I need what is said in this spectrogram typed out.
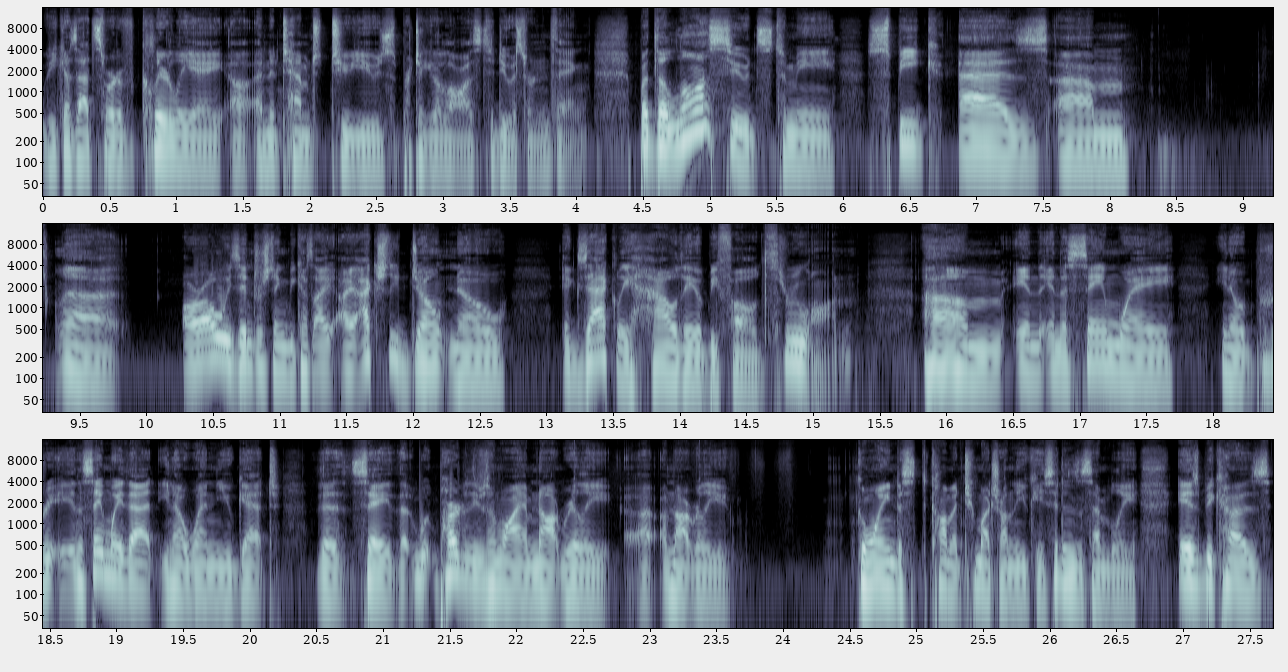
because that's sort of clearly a uh, an attempt to use particular laws to do a certain thing. But the lawsuits, to me, speak as um, uh, are always interesting because I, I actually don't know exactly how they would be followed through on. Um, in in the same way, you know, pre, in the same way that you know when you get the say part of the reason why I'm not really uh, I'm not really going to comment too much on the UK Citizens Assembly is because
